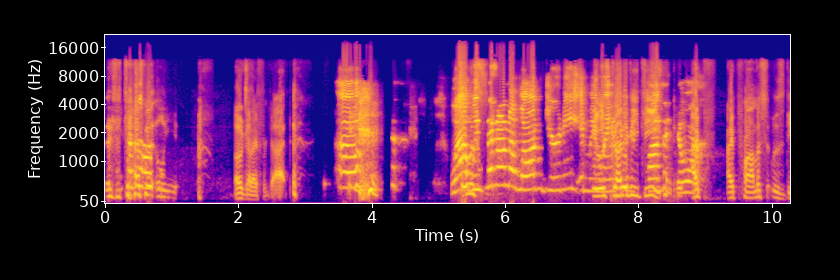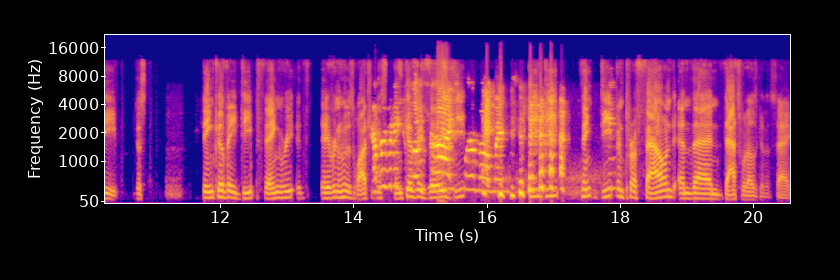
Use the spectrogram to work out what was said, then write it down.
there's a definitely. Oh god, I forgot. Oh, wow. It was- we went on a long journey and we it was landed going to in be the door. I, I promise it was deep. Just think of a deep thing. Re- everyone who's watching, just Everybody think of a close your very eyes deep, for a moment. deep, deep, think deep and profound, and then that's what I was going to say.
